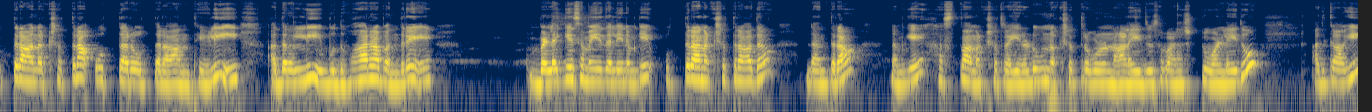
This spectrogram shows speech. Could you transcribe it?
ಉತ್ತರ ನಕ್ಷತ್ರ ಉತ್ತರೋತ್ತರ ಅಂಥೇಳಿ ಅದರಲ್ಲಿ ಬುಧವಾರ ಬಂದರೆ ಬೆಳಗ್ಗೆ ಸಮಯದಲ್ಲಿ ನಮಗೆ ಉತ್ತರ ನಕ್ಷತ್ರ ಆದ ನಂತರ ನಮಗೆ ಹಸ್ತ ನಕ್ಷತ್ರ, ಎರಡೂ ನಕ್ಷತ್ರಗಳು ನಾಳೆ ದಿವಸ ಬಹಳಷ್ಟು ಒಳ್ಳೆಯದು. ಅದಕ್ಕಾಗಿ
